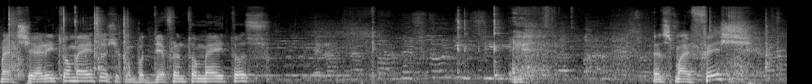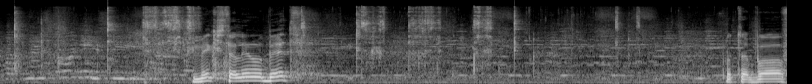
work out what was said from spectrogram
my cherry tomatoes you can put different tomatoes That's my fish. Mixed a little bit. Put above,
